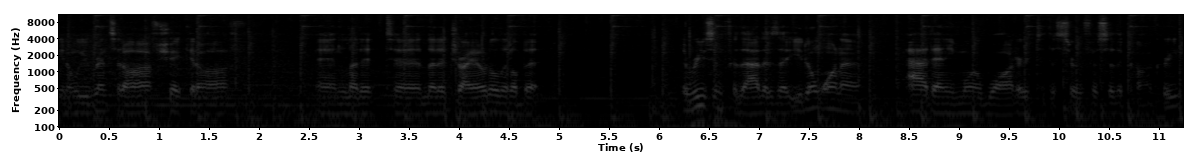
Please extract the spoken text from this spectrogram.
you know we rinse it off shake it off and let it uh, let it dry out a little bit. The reason for that is that you don't want to add any more water to the surface of the concrete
